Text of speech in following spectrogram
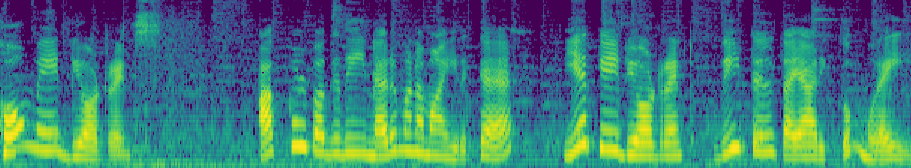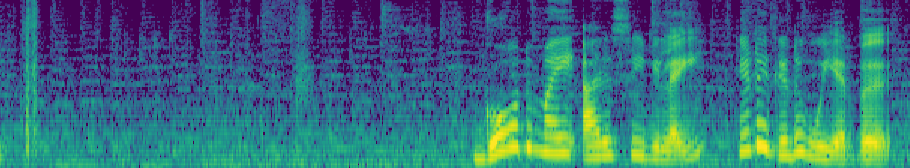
ஹோம்மேட் டியோட்ரண்ட்ஸ். அக்குள் பகுதி நறுமணமாயிருக்க இயற்கை டியோட்ரண்ட் வீட்டில் தயாரிக்கும் முறை. கோதுமை அரிசி விலை கிடுகிடு உயர்வு.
